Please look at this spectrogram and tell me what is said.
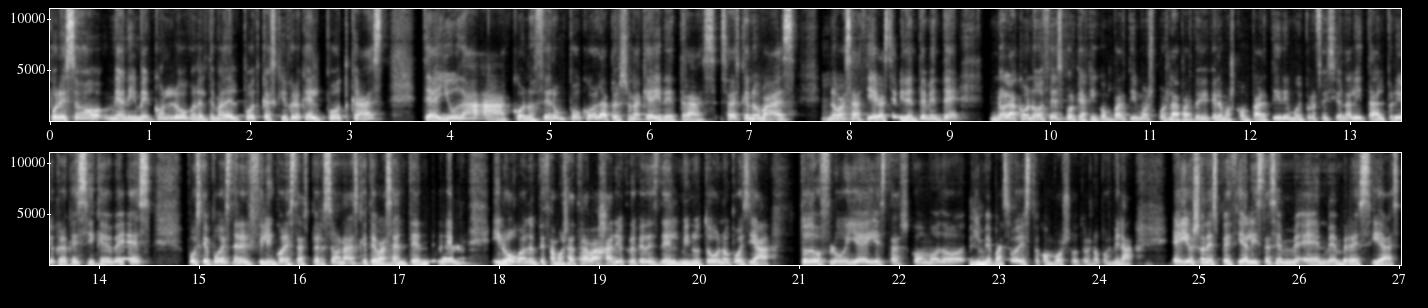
por eso me animé con, luego con el tema del podcast, que yo creo que el podcast te ayuda a conocer un poco la persona que hay detrás. Sabes que no vas, no vas a ciegas, evidentemente no la conoces porque aquí compartimos pues la parte que queremos compartir y muy profesional y tal, pero yo creo que sí que ves pues que puedes tener feeling con estas personas, que te vas a entender y luego cuando empezamos a trabajar yo creo que desde el minuto uno pues ya todo fluye y estás cómodo y me pasó esto con vosotros, ¿no? Pues mira, ellos son especialistas en, membresías,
